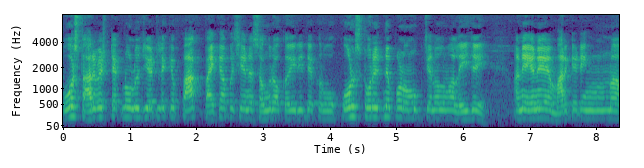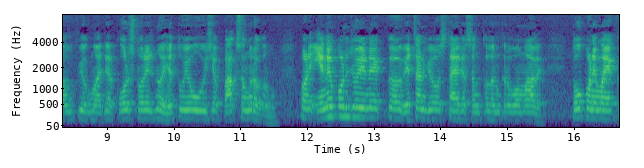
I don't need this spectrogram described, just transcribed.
પોસ્ટ હાર્વેસ્ટ ટેકનોલોજી એટલે કે પાક પાક્યા પછી એને સંગ્રહ કઈ રીતે કરવો, કોલ્ડ સ્ટોરેજને પણ અમુક ચેનલમાં લઈ જઈ અને એને માર્કેટિંગના ઉપયોગમાં અત્યારે કોલ્ડ સ્ટોરેજનો હેતુ એવો હોય છે પાક સંગ્રહ કરવો. પણ એને પણ જો એને એક વેચાણ વ્યવસ્થા એને સંકલન કરવામાં આવે તો પણ એમાં એક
